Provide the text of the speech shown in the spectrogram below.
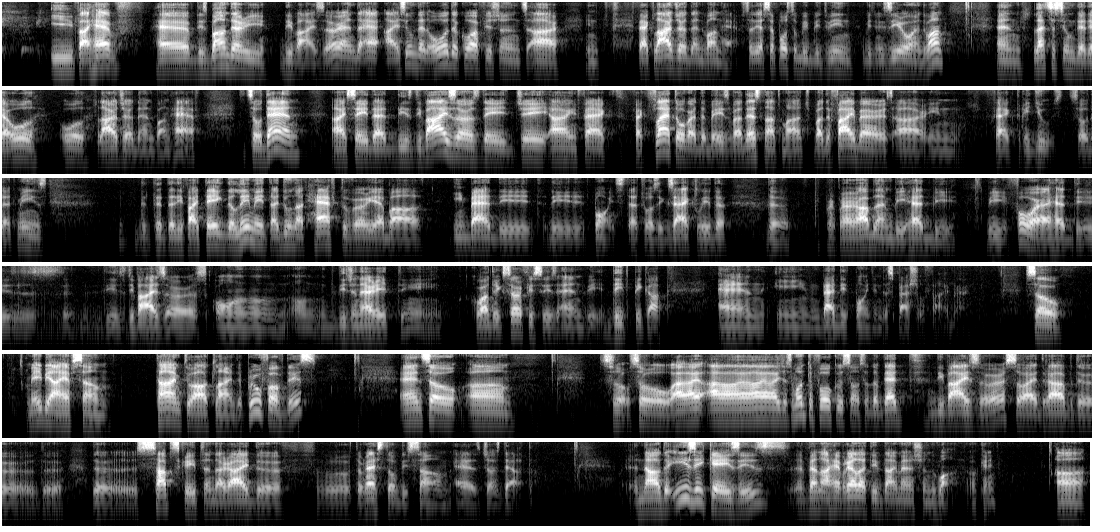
if I have have this boundary divisor, and I assume that all the coefficients are in fact larger than one half. So they are supposed to be between, between zero and one, and let's assume that they are all, all larger than one half. So then I say that these divisors, they J are in fact, fact flat over the base, but that's not much, but the fibers are in fact reduced. So that means that, that, if I take the limit, I do not have to worry about embedded the points. That was exactly the, the problem we had be, before. I had these, these divisors on, on degenerating quadric surfaces, and we did pick up an embedded point in the special fiber. So maybe I have some time to outline the proof of this. And so, um, so, so I, I, I, just want to focus on sort of that divisor. So I drop the, the, the subscript and I write the, the rest of the sum as just delta. Now, the easy case is when I have relative dimension 1, okay? Uh,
